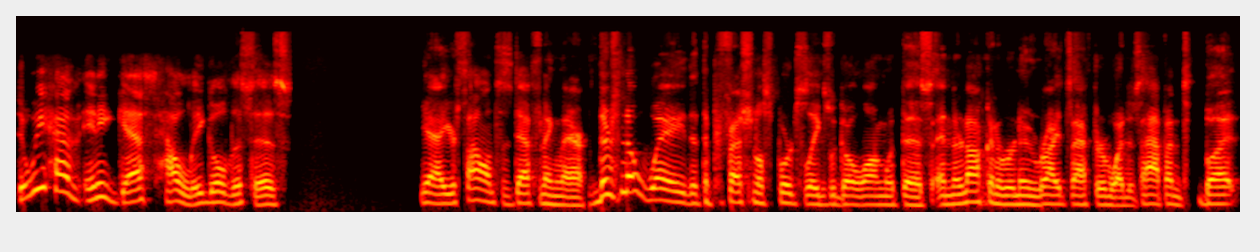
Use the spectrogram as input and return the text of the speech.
Do we have any guess how legal this is? Yeah, your silence is deafening there. There's no way that the professional sports leagues would go along with this, and they're not going to renew rights after what has happened. But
